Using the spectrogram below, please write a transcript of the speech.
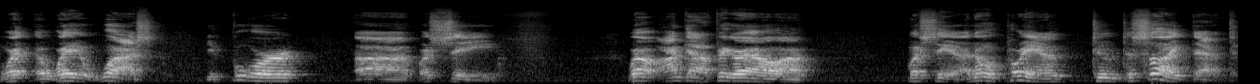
what, the way it was before, uh, let's see. Well, I gotta figure out, uh, let's see, I don't plan to decide that.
